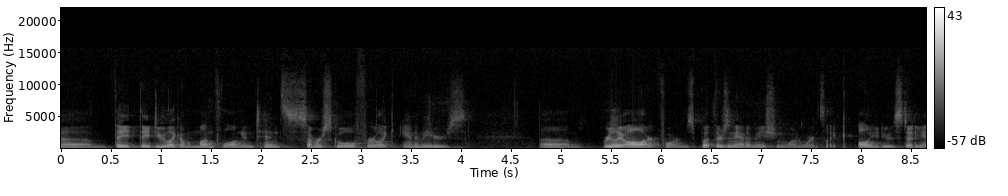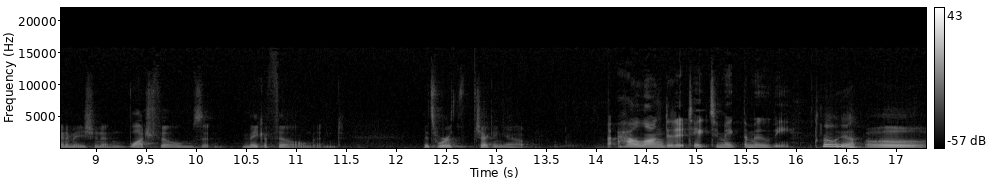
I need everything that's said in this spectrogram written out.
Um, they they do like a month long intense summer school for like animators. Um, really all art forms, but there's an animation one where it's like all you do is study animation and watch films and make a film, and it's worth checking out. How long did it take to make the movie? Oh yeah. Oh.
